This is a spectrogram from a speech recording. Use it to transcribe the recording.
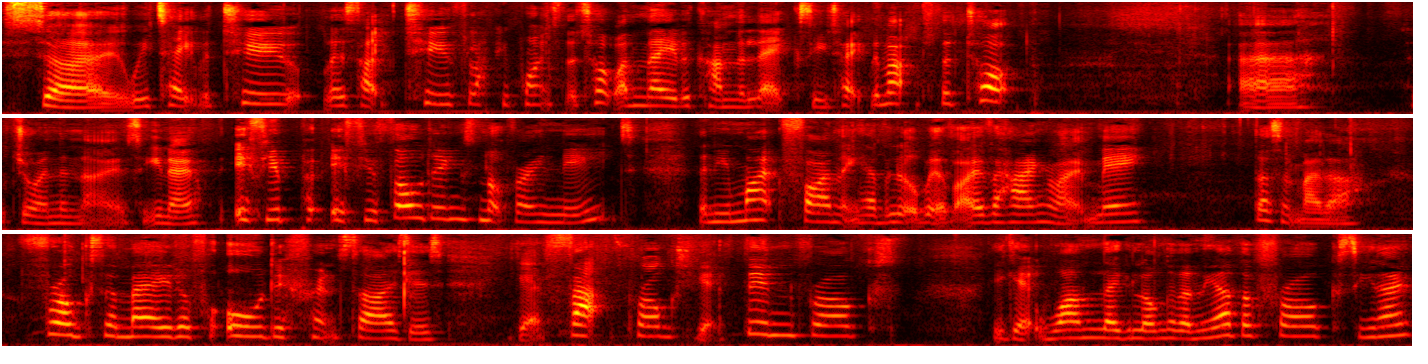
So we take the two, there's like two flappy points at the top and they become the legs. So you take them up to the top, uh, join the nose. You know, if you if your folding's not very neat, then you might find that you have a little bit of overhang like me. Doesn't matter. Frogs are made of all different sizes. You get fat frogs, you get thin frogs, you get one leg longer than the other frogs. You know,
